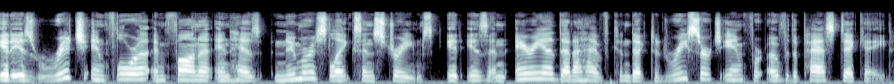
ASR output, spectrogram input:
It is rich in flora and fauna and has numerous lakes and streams. It is an area that I have conducted research in for over the past decade,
